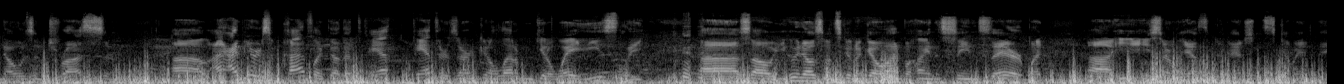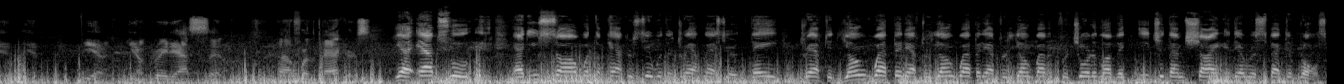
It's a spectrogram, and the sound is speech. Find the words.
knows and trusts. And uh, I, am hearing some conflict though that the Pan- Panthers aren't going to let him get away easily. Uh, so who knows what's going to go on behind the scenes there? But uh, he, he, certainly has the credentials to come in and, and be a you know great asset uh, for the Packers. Yeah, absolutely. And you saw what the Packers did with their draft last year. They drafted young weapon after young weapon after young weapon for Jordan Love, and each of them shined in their respective roles.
